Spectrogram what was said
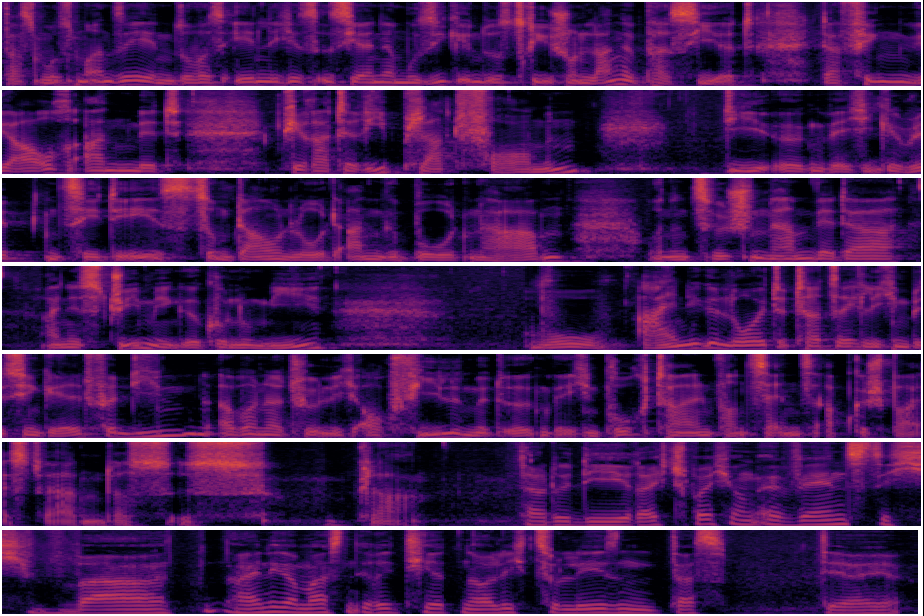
das muss man sehen. So etwas ähnliches ist ja in der Musikindustrie schon lange passiert. Da fingen wir auch an mit Piraterieplattformen, die irgendwelche gerippten CDs zum Download angeboten haben. Und inzwischen haben wir da eine Streaming-Ökonomie, wo einige Leute tatsächlich ein bisschen Geld verdienen, aber natürlich auch viele mit irgendwelchen Bruchteilen von Cents abgespeist werden. Das ist klar. Da du die Rechtsprechung erwähnst, ich war einigermaßen irritiert neulich zu lesen, dass der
